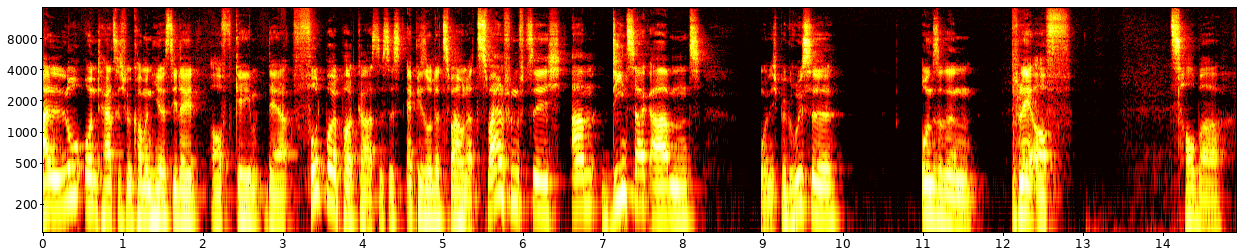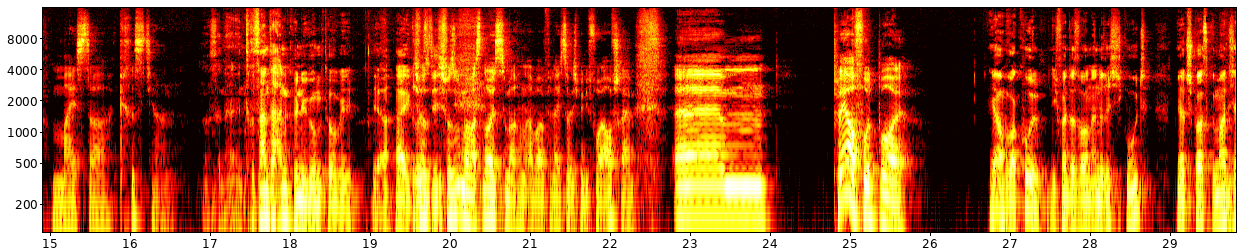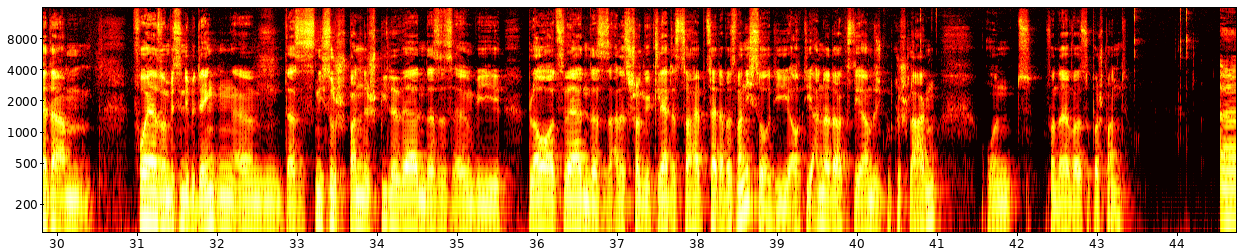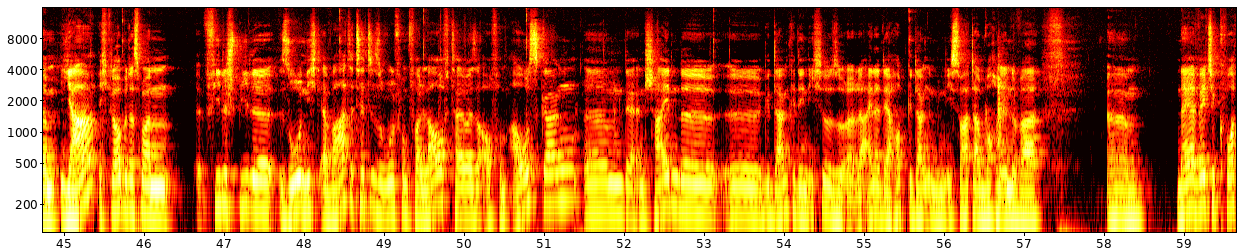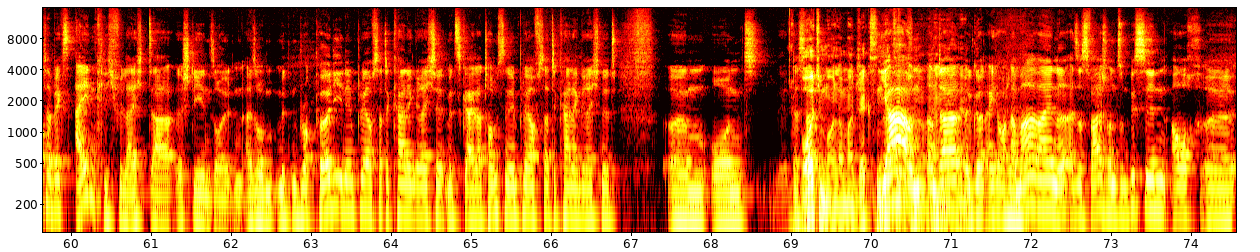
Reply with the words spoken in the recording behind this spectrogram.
Hallo und herzlich willkommen. Hier ist Delayed of Game, der Football Podcast. Es ist Episode 252 am Dienstagabend und ich begrüße unseren Playoff Zaubermeister Christian. Das ist eine interessante Ankündigung, Tobi. Ja, hi, Ich, grüß vers dich. ich versuche mal was Neues zu machen, aber vielleicht sollte ich mir die vorher aufschreiben. Ähm, Playoff Football. ja, war cool. Ich fand das Wochenende richtig gut. Mir hat Spaß gemacht. Ich hatte am vorher so ein bisschen die Bedenken, ähm, dass es nicht so spannende Spiele werden, dass es irgendwie Blowouts werden, dass es alles schon geklärt ist zur Halbzeit. Aber es war nicht so. Die, auch die Underdogs, die haben sich gut geschlagen. Und von daher war es super spannend. Ähm, ja, ich glaube, dass man viele Spiele so nicht erwartet hätte, sowohl vom Verlauf, teilweise auch vom Ausgang. Ähm, der entscheidende äh, Gedanke, den ich so, oder einer der Hauptgedanken, den ich so hatte am Wochenende, war, ähm, naja, welche Quarterbacks eigentlich vielleicht da äh, stehen sollten. Also mit einem Brock Purdy in den Playoffs hatte keiner gerechnet, mit Skylar Thompson in den Playoffs hatte keiner gerechnet. Ähm, und das hat- Baltimore, Lamar Jackson. ja, und, noch und da rein, äh, gehört eigentlich auch Lamar rein. Ne? Also es war schon so ein bisschen auch äh,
